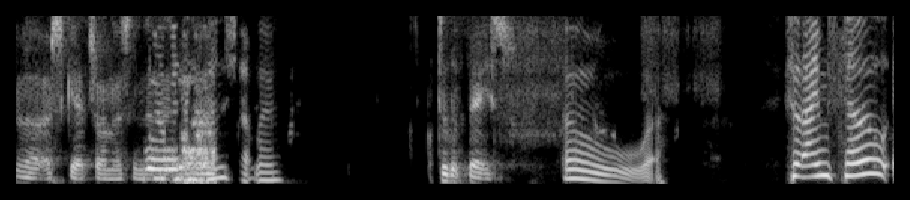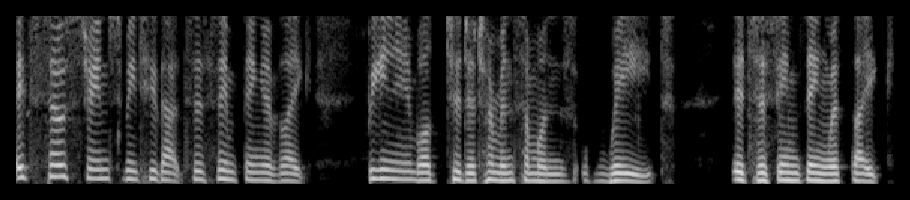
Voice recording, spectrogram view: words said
uh, a sketch on this individual. Where was the gunshot wound? To the face. Oh, so I'm so it's so strange to me too. That's the same thing of like being able to determine someone's weight. It's the same thing with like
